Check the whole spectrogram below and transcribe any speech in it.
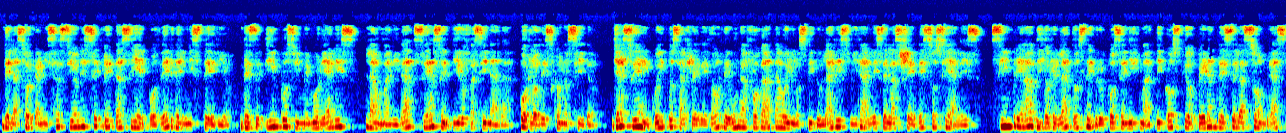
de las organizaciones secretas y el poder del misterio. Desde tiempos inmemoriales, la humanidad se ha sentido fascinada por lo desconocido, ya sea en cuentos alrededor de una fogata o en los titulares virales de las redes sociales. Siempre ha habido relatos de grupos enigmáticos que operan desde las sombras,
